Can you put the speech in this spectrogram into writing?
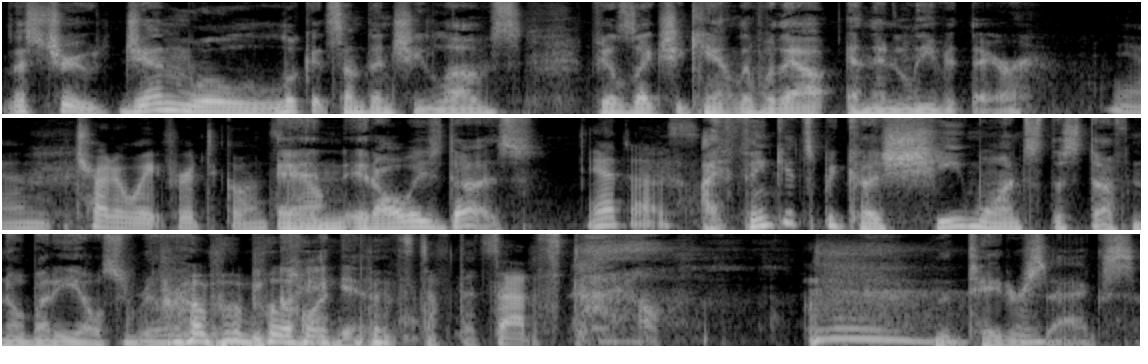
That's true. Jen will look at something she loves, feels like she can't live without, and then leave it there. Yeah, and try to wait for it to go on sale. And it always does. Yeah, it does. I think it's because she wants the stuff nobody else really would be caught Probably in. the stuff that's out of style. The tater sacks.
